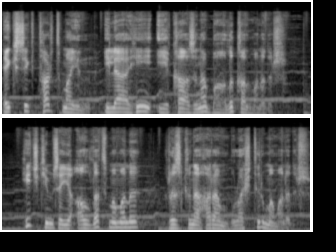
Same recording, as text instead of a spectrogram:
eksik tartmayın ilahi ikazına bağlı kalmalıdır. Hiç kimseyi aldatmamalı, rızkına haram bulaştırmamalıdır.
